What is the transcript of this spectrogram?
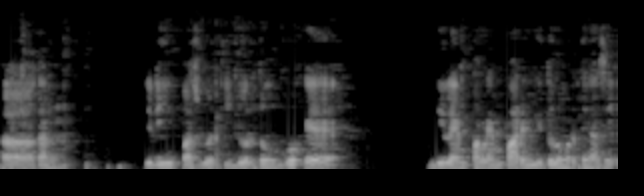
Eh, kan jadi pas gue tidur tuh gue kayak dilempar-lemparin gitu lo ngerti gak sih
